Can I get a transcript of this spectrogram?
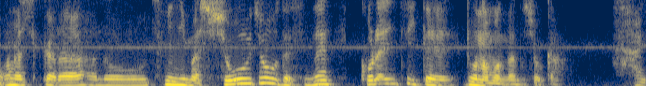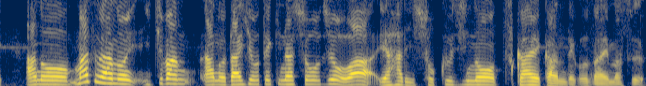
お話からあの次にま症状ですね、これについてどんなものなんでしょうか？はいあのまずあの一番あの代表的な症状は、やはり食事の疲れ感でございます。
